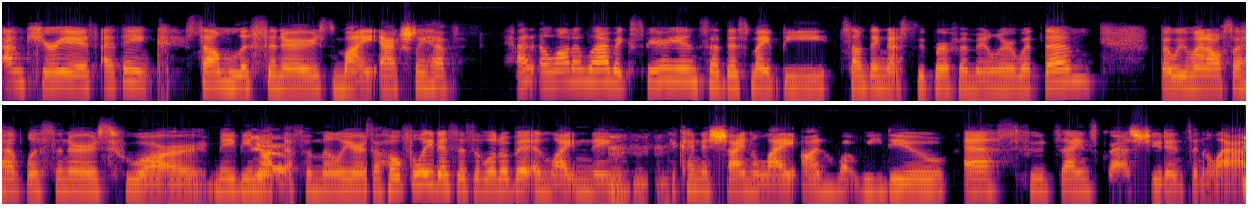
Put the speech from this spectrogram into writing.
I'm curious. I think some listeners might actually have had a lot of lab experience, so this might be something that's super familiar with them. But we might also have listeners who are maybe not that familiar. So hopefully, this is a little bit enlightening Mhm. to kind of shine a light on what we do as food science grad students in a lab.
